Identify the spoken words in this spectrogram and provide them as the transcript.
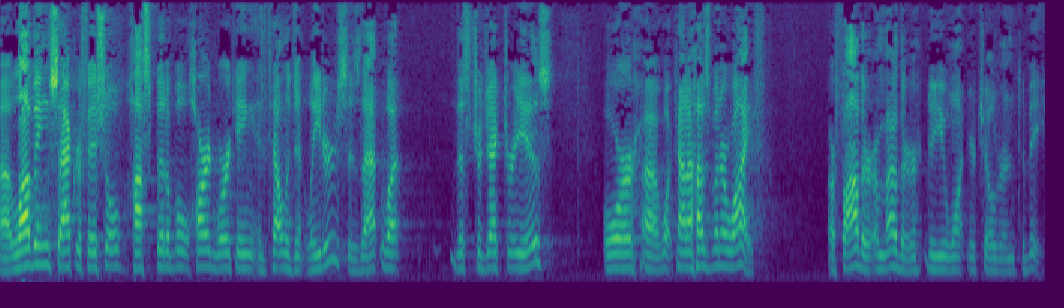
uh, loving, sacrificial, hospitable, hardworking, intelligent leaders, is that what this trajectory is? Or uh, what kind of husband or wife or father or mother do you want your children to be?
